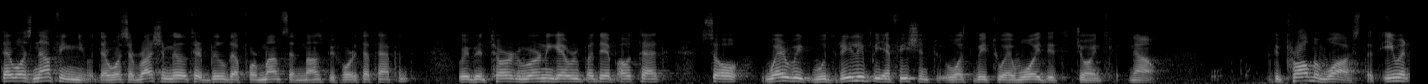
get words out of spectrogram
there was nothing new. There was a Russian military buildup for months and months before it had happened. We've been warning everybody about that. So where we would really be efficient would be to avoid it jointly. Now, the problem was that even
